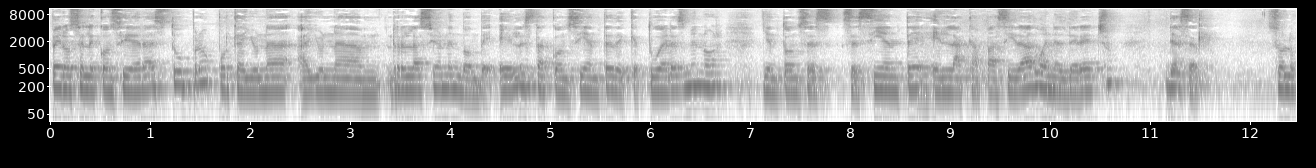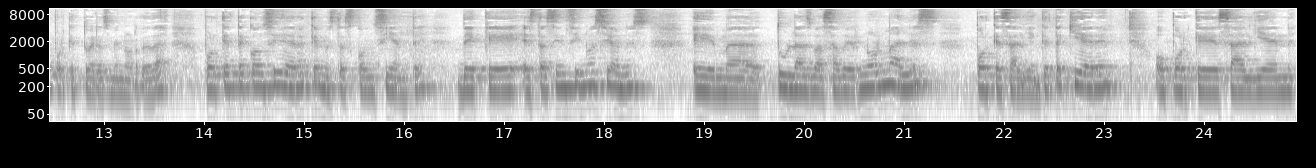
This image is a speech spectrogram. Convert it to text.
Pero se le considera estupro porque hay una, hay una mm, relación en donde él está consciente de que tú eres menor y entonces se siente en la capacidad o en el derecho de hacerlo solo porque tú eres menor de edad, porque te considera que no estás consciente de que estas insinuaciones em, tú las vas a ver normales porque es alguien que te quiere o porque es alguien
